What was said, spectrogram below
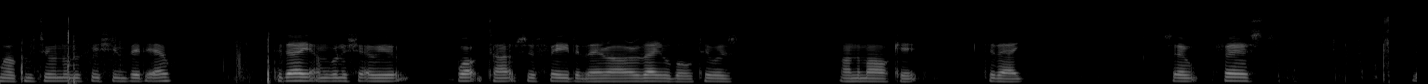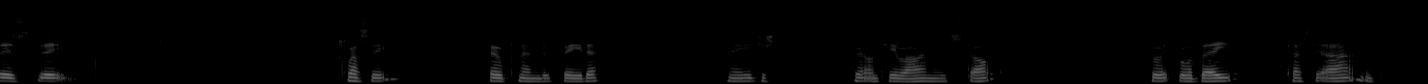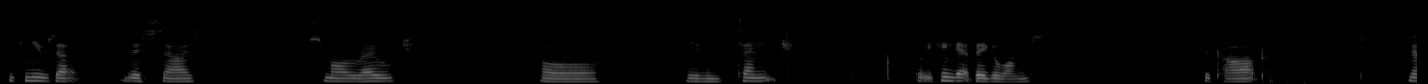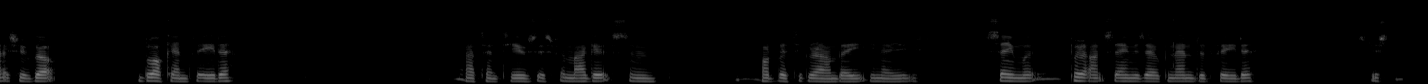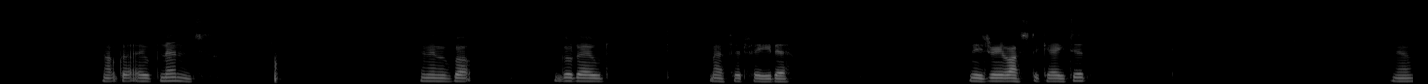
welcome to another fishing video. Today I'm going to show you what types of feeder there are available to us on the market today. So first there's the classic open-ended feeder. You just put it onto your line with stop, fill it full of bait, cast it out and you can use that this size. Small roach or even tench. But you can get bigger ones. For carp. Next we've got block end feeder. I tend to use this for maggots and odd bit of ground bait you know you same put it on same as open ended feeder. It's just not got open ends. And then we've got good old method feeder. These are elasticated. Yeah.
